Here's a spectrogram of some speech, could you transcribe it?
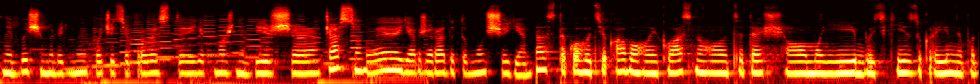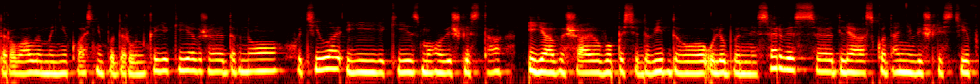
з найближчими людьми хочеться провести як можна більше часу, але я вже рада тому, що є. З такого цікавого і класного це те, що мої батьки з України подарували мені класні подарунки, які я вже давно хотіла, і які з мого вішліста. І я вишаю в описі до відео улюблений сервіс для складання вішлістів.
